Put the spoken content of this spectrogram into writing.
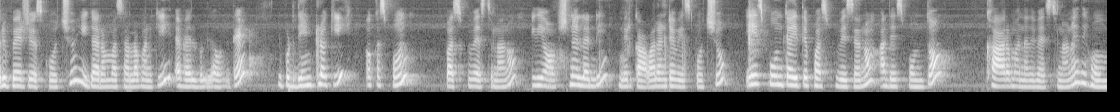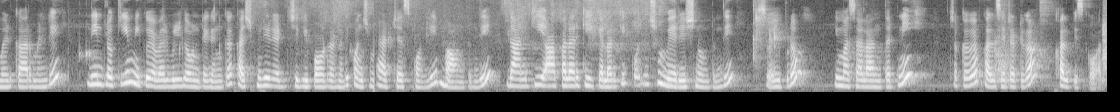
ప్రిపేర్ చేసుకోవచ్చు. ఈ గరం మసాలా మనకి అవైలబుల్గా ఉంటే. ఇప్పుడు దీంట్లోకి ఒక స్పూన్ పసుపు వేస్తున్నాను. ఇది ఆప్షనల్ అండి. మీరు కావాలంటే వేసుకోవచ్చు. ఏ స్పూన్తో అయితే పసుపు వేసానో అదే స్పూన్తో కారం అన్నది వేస్తున్నాను. ఇది హోమ్ మేడ్ కారం అండి. దీంట్లోకి మీకు అవైలబుల్గా ఉంటే కనుక కాశ్మీరీ రెడ్ చిల్లీ పౌడర్ అనేది కొంచెం యాడ్ చేసుకోండి. బాగుంటుంది. దానికి ఆ కలర్కి ఈ కలర్కి కొంచెం వేరియేషన్ ఉంటుంది. సో ఇప్పుడు ఈ మసాలా అంతటిని చక్కగా కలిసేటట్టుగా కల్పించుకోవాలి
